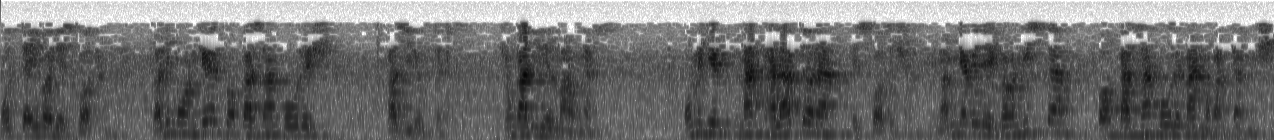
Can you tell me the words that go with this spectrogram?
مدعی باید اثبات کنه. ولی منکر با قسم قولش پذیرفته. چون قلیل المعون است. اون میگه من طلب دارم اثباتش من میگم بدهکار نیستم. با قسم قول من مقدم میشه.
